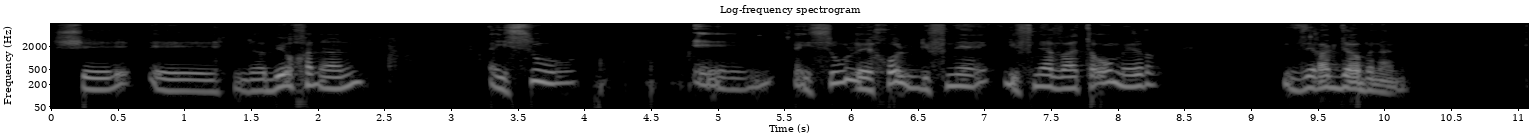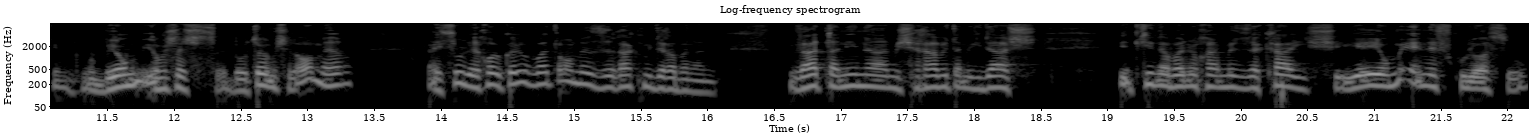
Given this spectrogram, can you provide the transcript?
שלרבי יוחנן האיסור, אה, האיסור לאכול לפני, לפני הבאת העומר זה רק דרבנן. כן, ביום יום 16, באותו יום של העומר, האיסור לאכול קודם הבאת העומר זה רק מדרבנן. ואת תנינא משחרר בית המקדש התקין רבן יוחנן בן זכאי שיהיה יום ענף כולו אסור,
